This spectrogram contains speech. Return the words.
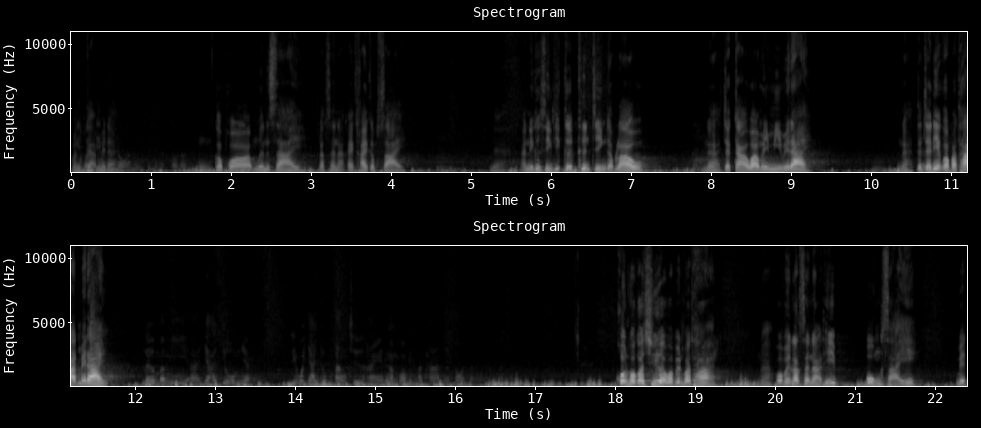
มันเห็ว่กะไม่ได้เต็ที่นอนเลยใช่ไหมครับตอนนั้นอืมก็พอเหมือนทรายลักษณะคล้าย ๆ กับทรายอืม นะอันนี้คือสิ่งที่เกิดขึ้นจริงกับเรานะจะกล่าวว่าไม่มีไม่ได้อืมนะแต่จะเรียกว่าพระธาตุไม่ได้ เริ่มมามีอะญาติโยมเนี่ยเรียกว่าญาติโยมตั้งชื่อให้นะครับว่าเป็นพระธาตุเนี่ยตอนไหนคนเขาก็เชื่อว่าเป็นพระธาตุนะเพราะเป็นลักษณะที่โปร่งใสเม็ด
